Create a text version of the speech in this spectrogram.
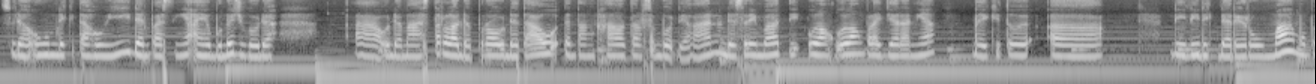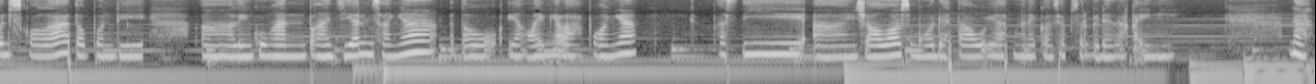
sudah umum diketahui dan pastinya ayah bunda juga udah uh, udah master lah, udah pro, udah tahu tentang hal tersebut ya kan? Udah sering banget diulang-ulang pelajarannya, baik itu uh, dididik dari rumah maupun di sekolah ataupun di uh, lingkungan pengajian misalnya atau yang lainnya lah. Pokoknya pasti uh, insya Allah semua udah tahu ya mengenai konsep surga dan neraka ini. Nah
